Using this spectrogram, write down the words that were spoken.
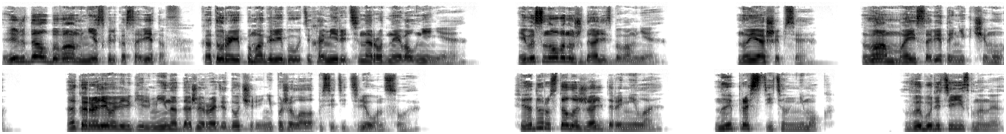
Лишь дал бы вам несколько советов, которые помогли бы утихомирить народные волнения, и вы снова нуждались бы во мне. Но я ошибся. Вам мои советы ни к чему. А королева Вильгельмина даже ради дочери не пожелала посетить Леонсу. Феодору стало жаль Даремила, но и простить он не мог. «Вы будете изгнаны»,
